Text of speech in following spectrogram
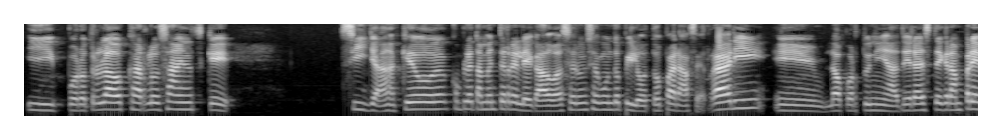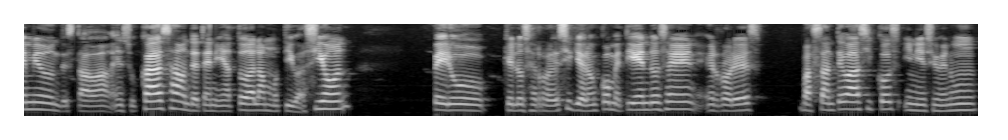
Y por otro lado, Carlos Sainz, que sí, ya quedó completamente relegado a ser un segundo piloto para Ferrari. Eh, la oportunidad era este gran premio donde estaba en su casa, donde tenía toda la motivación, pero que los errores siguieron cometiéndose, errores bastante básicos. Inició en un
